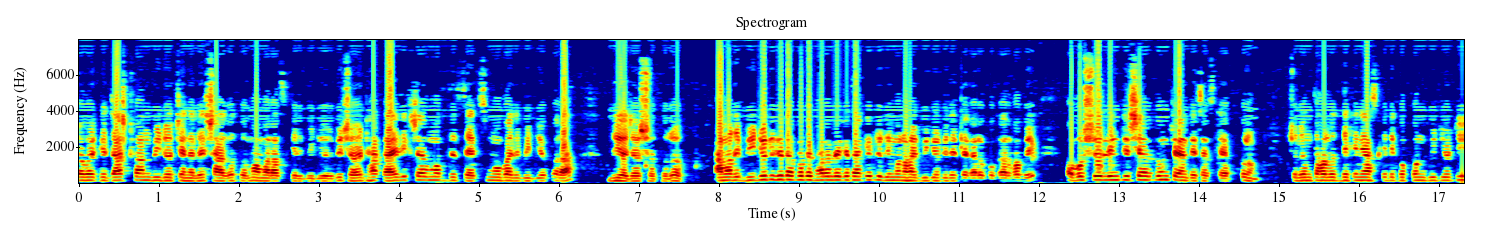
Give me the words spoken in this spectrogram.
সবাইকে জাস্ট ফান ভিডিও চ্যানেলে স্বাগতম। আমার আজকের ভিডিওর বিষয়, ঢাকায় রিক্সার মধ্যে সেক্স মোবাইল ভিডিও করা দুই হাজার সতেরো। আমার এই ভিডিওটি যদি আপনাদের ভালো লেগে থাকে, যদি মনে হয় ভিডিওটি দেখলে কারও উপকার হবে, অবশ্যই লিঙ্কটি শেয়ার করুন চ্যানেলটি সাবস্ক্রাইব করুন। চলুন তাহলে দেখে নিই আজকে এই গোপন ভিডিওটি।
